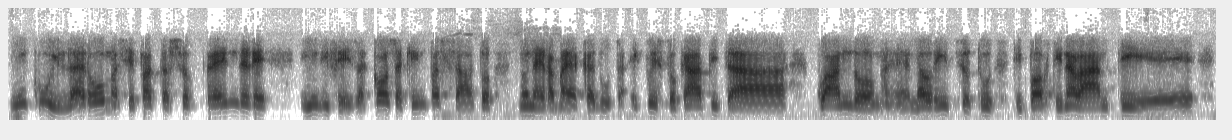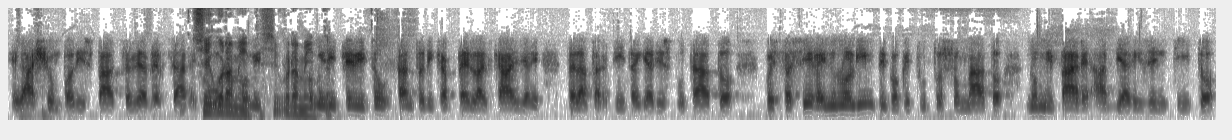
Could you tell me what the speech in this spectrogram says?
in cui la Roma si è fatta sorprendere in difesa, cosa che in passato non era mai accaduta e questo capita quando eh, Maurizio tu ti porti in avanti e, e, lasci un po' di spazio agli avversari. Sicuramente, come, sicuramente. Come dicevi tu, tanto di cappella al Cagliari per la partita che ha disputato questa sera in un Olimpico che tutto sommato non mi pare abbia risentito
